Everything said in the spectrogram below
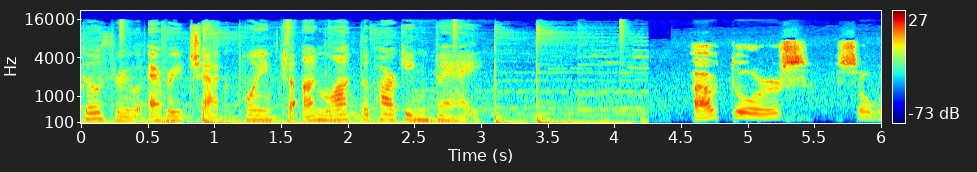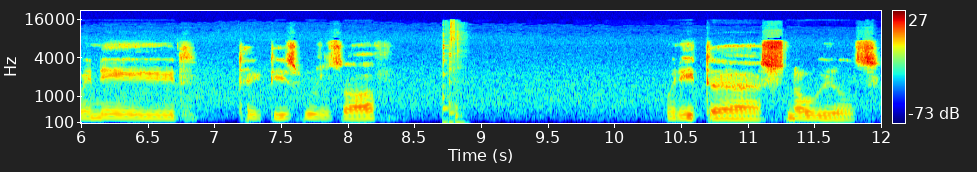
Go through every checkpoint to unlock the parking bay. Outdoors, so we need take these wheels off. We need the snow wheels.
